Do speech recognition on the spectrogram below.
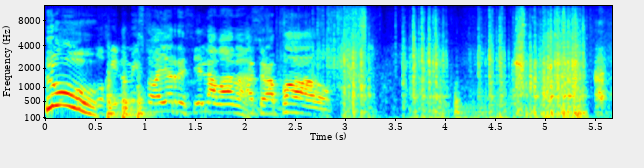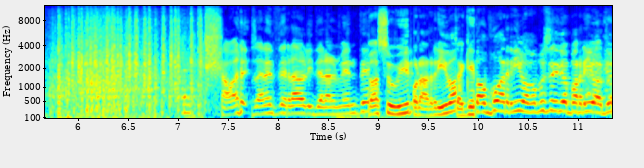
¡No! Cogiendo mis toallas recién lavadas. Atrapado. Chavales, se han encerrado literalmente. Va a subir por arriba. Que va por arriba. ¿Cómo se ha ido por arriba tú?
